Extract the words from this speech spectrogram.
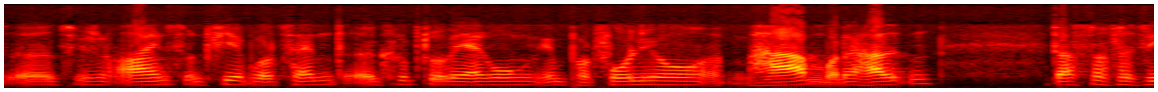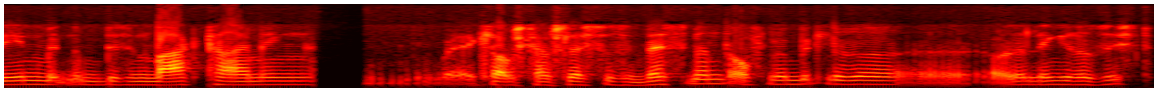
äh, zwischen 1 und 4 Prozent Kryptowährungen im Portfolio haben oder halten. Das noch versehen mit einem bisschen Markttiming, glaube ich, kein schlechtes Investment auf eine mittlere äh, oder längere Sicht.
